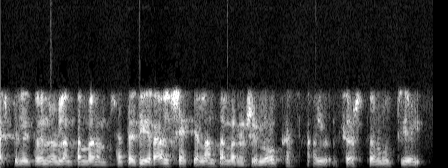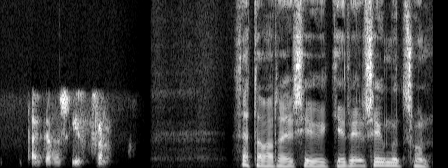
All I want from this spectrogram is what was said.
eftirlit unnur landamærum. Þetta þýr alls ekki landamærum sem lóka, þörst að múti að taka það skýrt fram. Þetta var Sigurgir Sigmundsson.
